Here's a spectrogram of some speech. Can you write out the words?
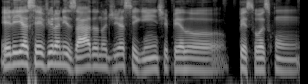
ele ia ser vilanizado no dia seguinte pelo pessoas com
